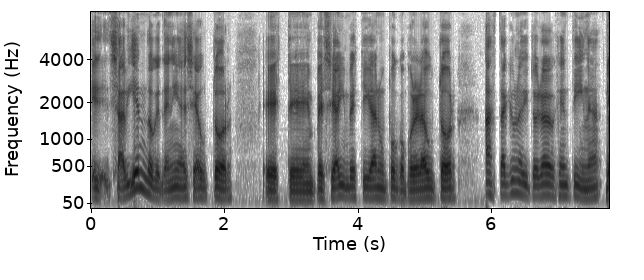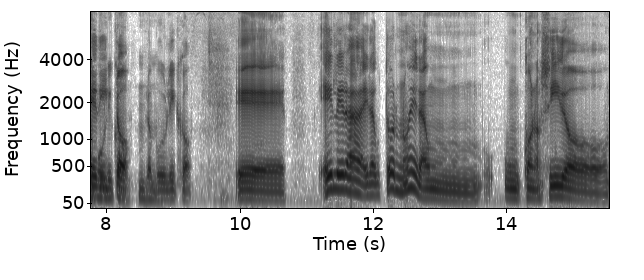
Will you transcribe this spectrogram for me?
eh, sabiendo que tenía ese autor, este, empecé a investigar un poco por el autor hasta que una editorial argentina lo editó, publicó. lo publicó. Eh, él era, el autor no era un, un conocido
